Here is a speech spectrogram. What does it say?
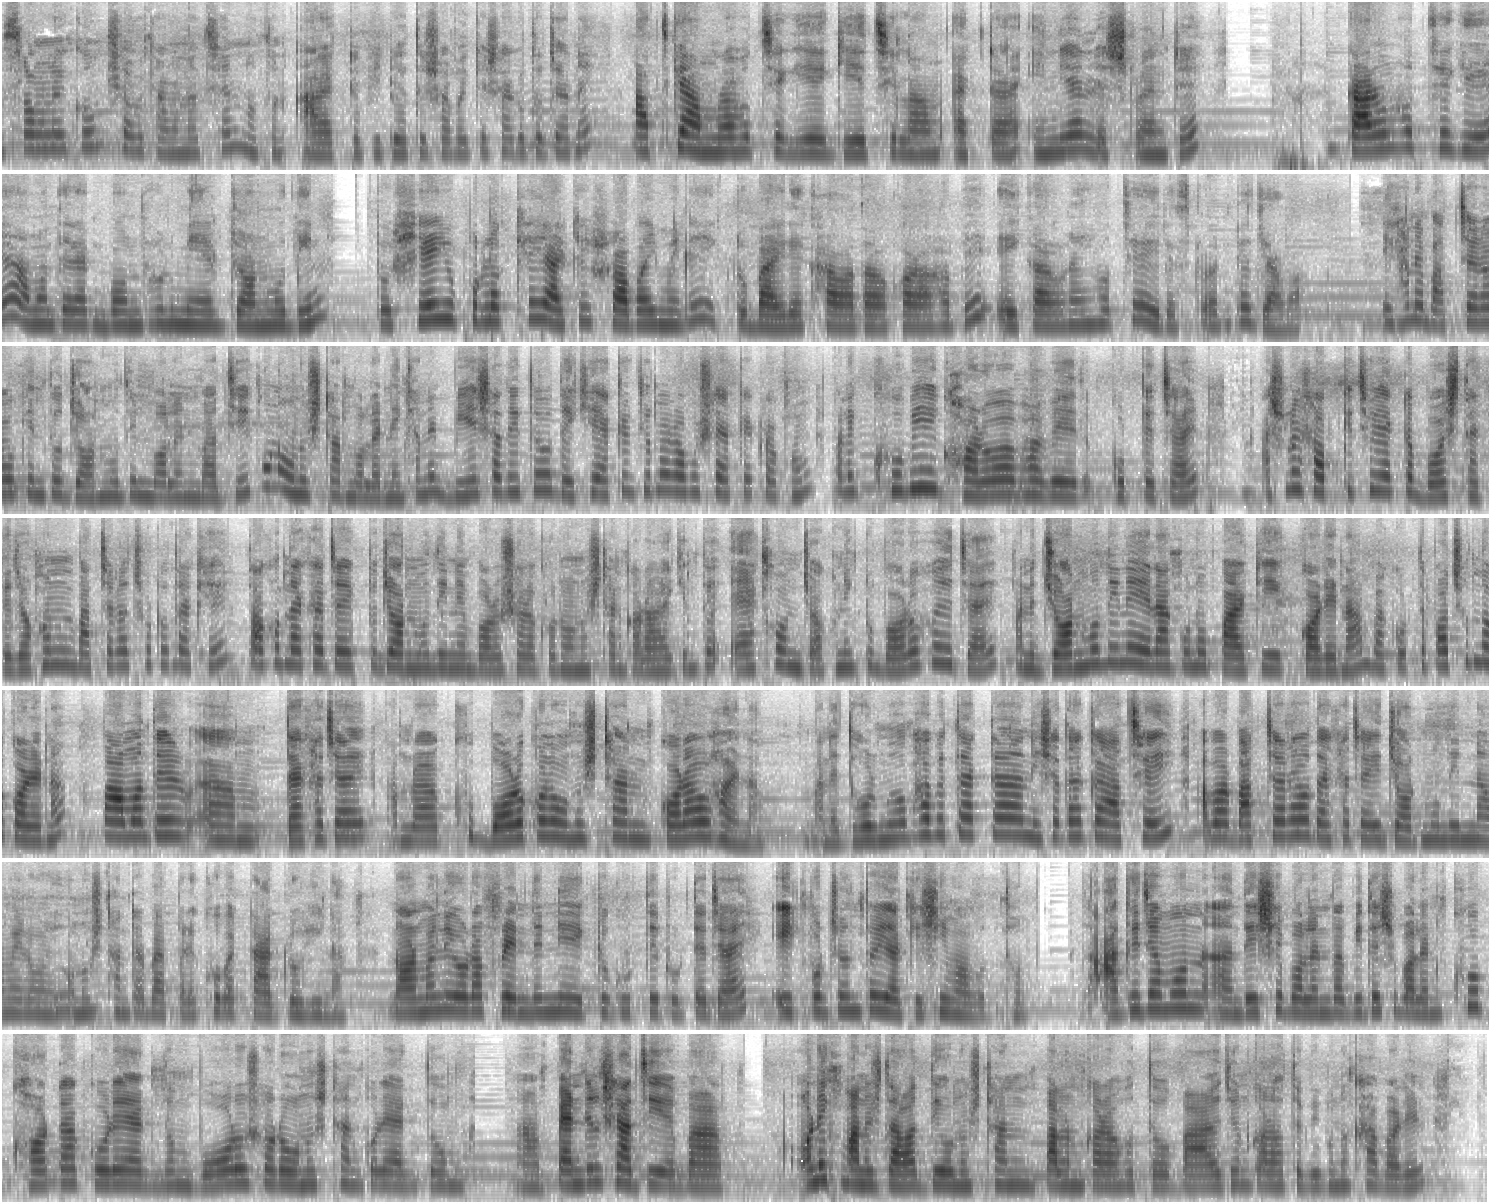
আসসালামু আলাইকুম, সবাই কেমন আছেন? নতুন আর একটা ভিডিওতে সবাইকে স্বাগত জানাই। আজকে আমরা হচ্ছে গিয়ে গিয়েছিলাম একটা ইন্ডিয়ান রেস্টুরেন্টে কারণ হচ্ছে গিয়ে আমাদের এক বন্ধুর মেয়ের জন্মদিন। তো সেই উপলক্ষেই আর কি সবাই মিলে একটু বাইরে খাওয়া দাওয়া করা হবে। এই কারণেই হচ্ছে এই রেস্টুরেন্টে যাওয়া। এখানে বাচ্চারাও কিন্তু জন্মদিন বলেন বা যে কোনো অনুষ্ঠান বলেন, এখানে বিয়ে শাদিতেও দেখি এক একজনের অবশ্যই এক এক রকম। মানে খুবই ঘরোয়াভাবে করতে চায়। আসলে সব কিছুই একটা বয়স থাকে। যখন বাচ্চারা ছোট থাকে, তখন দেখা যায় একটু জন্মদিনে বড় সড়ো কোনো অনুষ্ঠান করা হয়। কিন্তু এখন যখন একটু বড় হয়ে যায় মানে জন্মদিনে এরা কোনো পার্টি করে না বা করতে পছন্দ করে না বা আমাদের দেখা যায় আমরা খুব বড় কোনো অনুষ্ঠান করাও হয় না। মানে ধর্মীয়ভাবে তো একটা নিষেধাজ্ঞা আছেই, আবার বাচ্চারাও দেখা যায় জন্মদিন নামের অনুষ্ঠানটার ব্যাপারে খুব একটা আগ্রহী না। নর্মালি ওরা ফ্রেন্ডদের নিয়ে একটু ঘুরতে টুরতে যায়, এই পর্যন্তই আর কি সীমাবদ্ধ। আগে যেমন দেশে বলেন বা বিদেশে বলেন, খুব ঘটা করে একদম বড় সড়ো অনুষ্ঠান করে একদম প্যান্ডেল সাজিয়ে বা অনেক মানুষ দাওয়াত দিয়ে অনুষ্ঠান পালন করা হতো বা আয়োজন করা হতো বিভিন্ন খাবারের।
